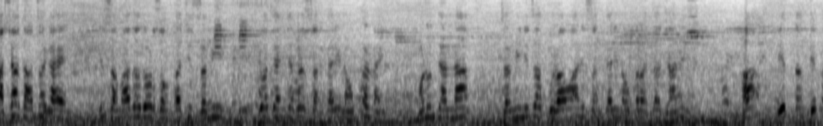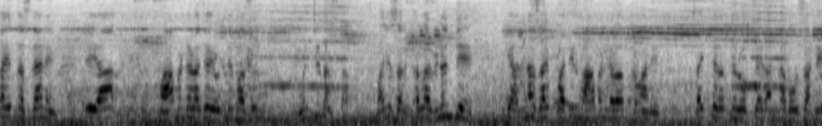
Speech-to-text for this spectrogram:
अशा जाचक आहेत की समाजाजवळ स्वतःची जमीन किंवा त्यांच्याकडे सरकारी नोकर नाही म्हणून त्यांना जमिनीचा पुरावा आणि सरकारी नोकरांचा जामीन हा देत न देता येत नसल्याने ते या महामंडळाच्या योजनेपासून वंचित असतात. माझी सरकारला विनंती आहे की अण्णासाहेब पाटील महामंडळाप्रमाणे साहित्यरत्न लोकशाहीर अण्णाभाऊ साठे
